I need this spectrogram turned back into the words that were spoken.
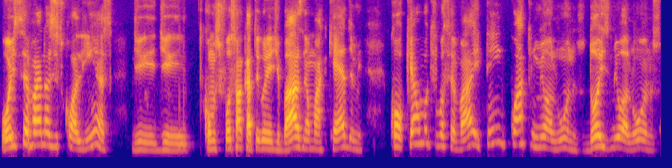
Hoje você vai nas escolinhas de, de como se fosse uma categoria de base, né, uma academy, qualquer uma que você vai, tem 4 mil alunos, 2 mil alunos.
